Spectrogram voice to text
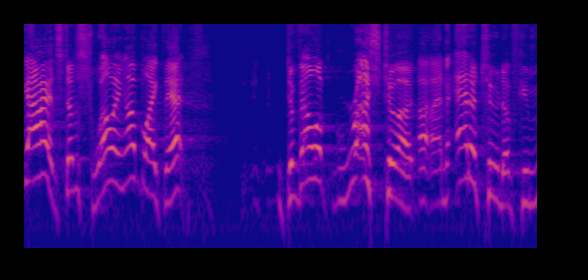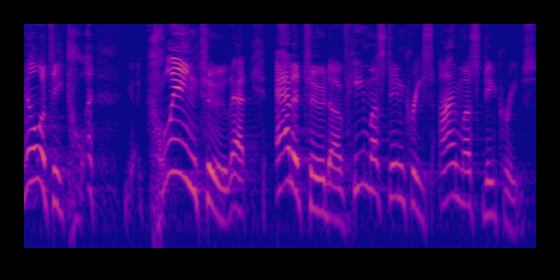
guy. Instead of swelling up like that, develop rush to a, a, an attitude of humility. Cl- cling to that attitude of he must increase, I must decrease.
